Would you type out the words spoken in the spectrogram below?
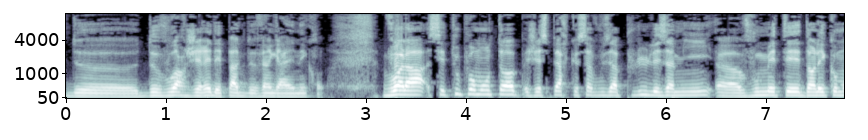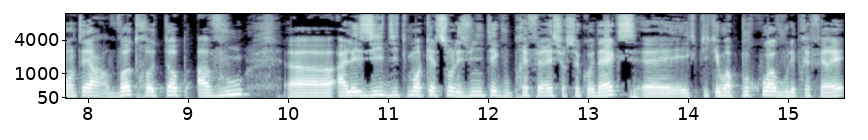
de devoir gérer des packs de 20 guerriers Necron. Voilà, c'est tout pour mon top. J'espère que ça vous a plu, les amis. Euh, vous mettez dans les commentaires votre top à vous. Euh, allez-y, dites-moi quelles sont les unités que vous préférez sur ce codex. Et expliquez-moi pourquoi vous les préférez.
